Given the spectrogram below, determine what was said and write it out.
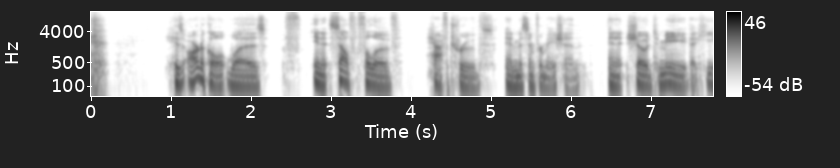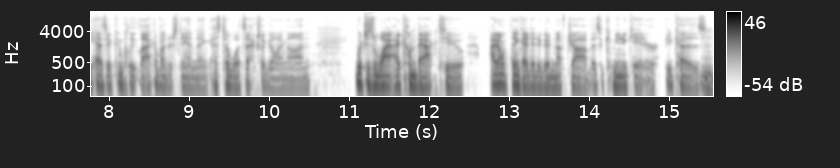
his article was in itself full of half truths and misinformation. And it showed to me that he has a complete lack of understanding as to what's actually going on which is why I come back to I don't think I did a good enough job as a communicator because mm.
